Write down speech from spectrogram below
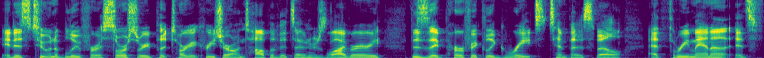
It is two and a blue for a sorcery. Put target creature on top of its owner's library. This is a perfectly great tempo spell. At three mana, it's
